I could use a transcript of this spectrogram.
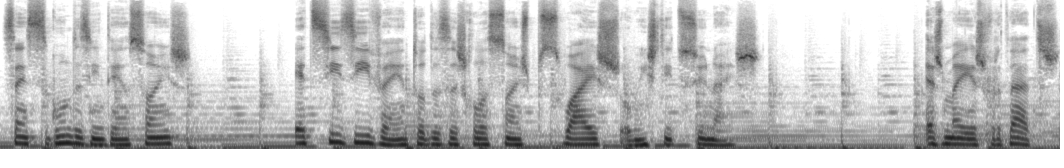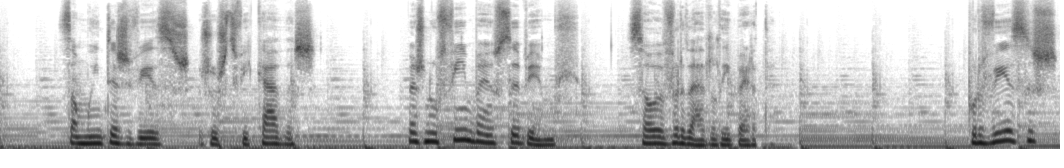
sem segundas intenções, é decisiva em todas as relações pessoais ou institucionais. As meias-verdades são muitas vezes justificadas, mas no fim bem o sabemos, só a verdade liberta. Por vezes,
